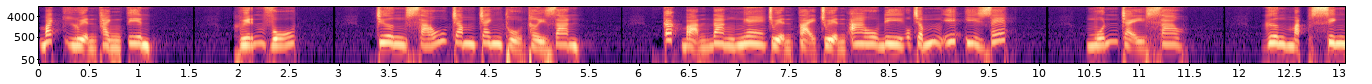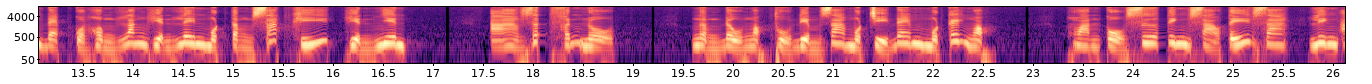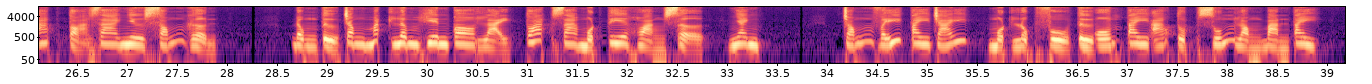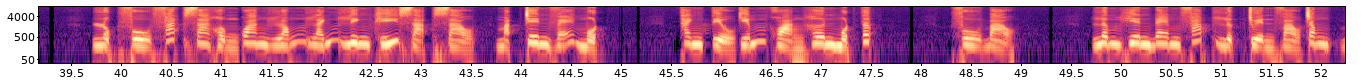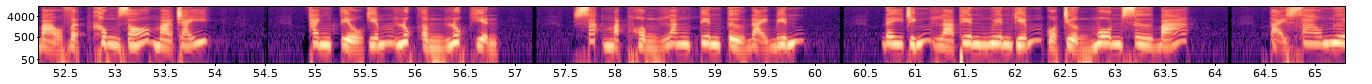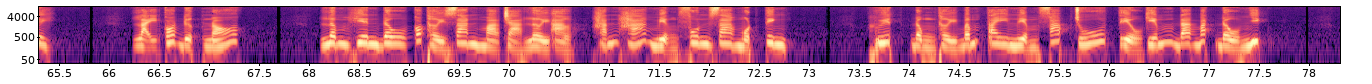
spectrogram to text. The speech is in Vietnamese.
Bách luyện thành tiên. huyễn Vũ. Chương 600 tranh thủ thời gian. Các bạn đang nghe truyện tại truyện Audi.xyz. Muốn chạy sao? Gương mặt xinh đẹp của Hồng Lăng hiện lên một tầng sát khí hiển nhiên. À rất phấn nộ. ngẩng đầu ngọc thủ điểm ra một chỉ đem một cái ngọc. Hoàn cổ xưa tinh xảo tế ra, linh áp tỏa ra như sóng gợn. Đồng tử trong mắt Lâm Hiên co lại toát ra một tia hoảng sợ, nhanh. Chóng vấy tay trái, một lục phù từ ốm tay áo tụt xuống lòng bàn tay. Lục phù phát ra hồng quang lóng lánh linh khí sạp xào, mặt trên vẽ một. Thanh tiểu kiếm khoảng hơn một tấc. Phù bảo. Lâm Hiên đem pháp lực truyền vào trong bảo vật không gió mà cháy. Thanh tiểu kiếm lúc ầm lúc hiện. Sắc mặt hồng lăng tiên tử đại biến. Đây chính là thiên nguyên kiếm của trưởng môn sư bá. Tại sao ngươi lại có được nó? Lâm Hiên đâu có thời gian mà trả lời à. Hắn há miệng phun ra một tinh. Huyết, đồng thời bấm tay niệm pháp chú, tiểu kiếm đã bắt đầu nhích.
